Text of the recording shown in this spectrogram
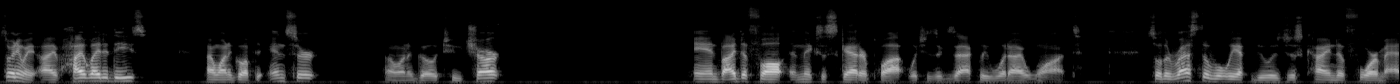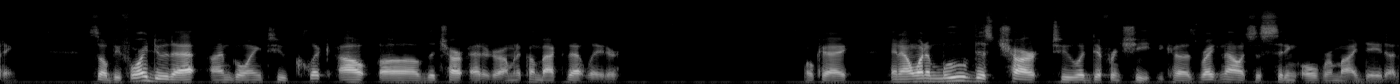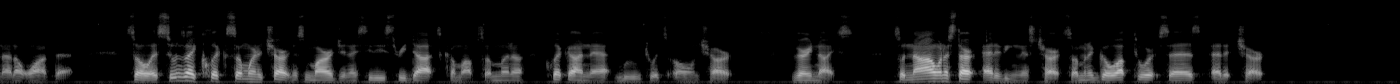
So anyway, I've highlighted these. I want to go up to Insert. I want to go to Chart. And by default, it makes a scatter plot, which is exactly what I want. So the rest of what we have to do is just kind of formatting. So before I do that, I'm going to click out of the chart editor. I'm going to come back to that later. Okay. And I want to move this chart to a different sheet because right now it's just sitting over my data and I don't want that. So as soon as I click somewhere in the chart in this margin, I see these three dots come up. So I'm going to click on that, move to its own chart. Very nice. So now I want to start editing this chart. So I'm going to go up to where it says Edit Chart.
